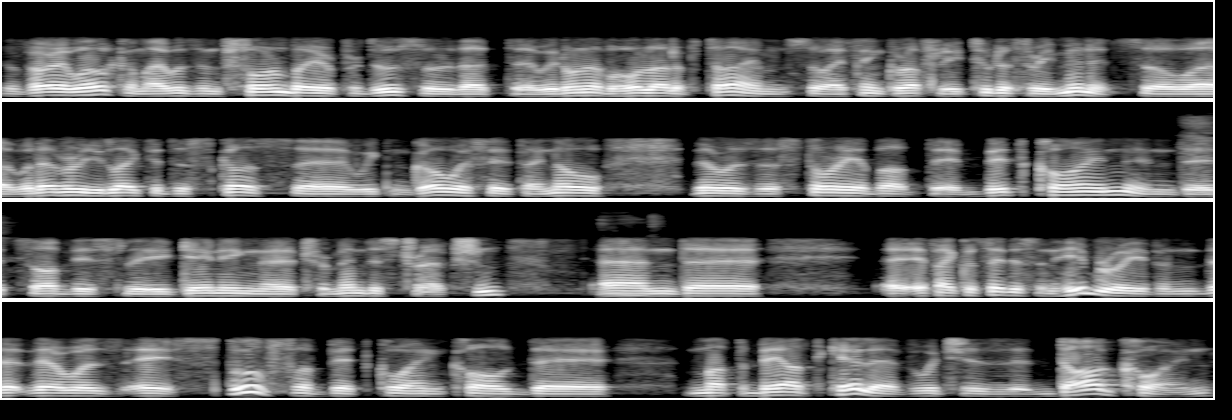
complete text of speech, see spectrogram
You're very welcome. I was informed by your producer that uh, we don't have a whole lot of time, so I think roughly two to three minutes. So uh, whatever you'd like to discuss, uh, we can go with it. I know there was a story about uh, Bitcoin, and it's obviously gaining uh, tremendous traction. And uh, if I could say this in Hebrew, even th- there was a spoof of Bitcoin called uh, Matbeat Kelev, which is a dog coin,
